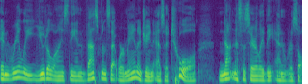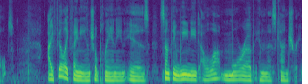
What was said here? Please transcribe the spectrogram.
and really utilize the investments that we're managing as a tool, not necessarily the end result. I feel like financial planning is something we need a lot more of in this country.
